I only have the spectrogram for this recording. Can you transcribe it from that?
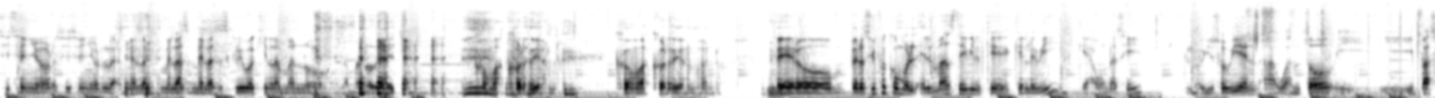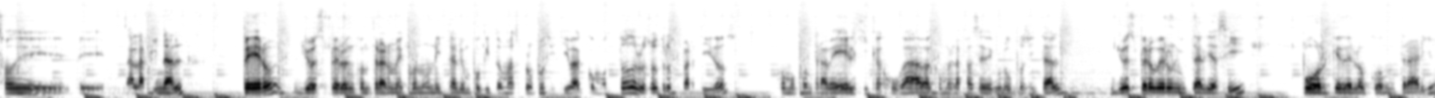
Sí, señor, sí, señor, la, me, las, me, las, me, las, escribo aquí en la mano, en la mano derecha, como acordeón, como acordeón, mano. Pero, pero sí fue como el, más débil que, que le vi, que aún así lo hizo bien, aguantó y, y pasó de, de, a la final. Pero yo espero encontrarme con una Italia un poquito más propositiva, como todos los otros partidos, como contra Bélgica jugaba, como en la fase de grupos y tal. Yo espero ver una Italia así, porque de lo contrario,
